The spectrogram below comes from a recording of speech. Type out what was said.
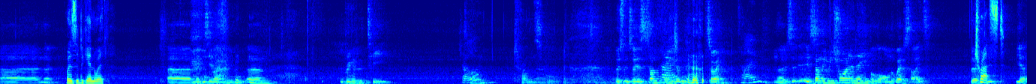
uh, no. What does it begin with? Uh, let me see if I can. Um, it brings with T. Travel? Transport. No, So, so it's something. Time? That, sorry. Time? No, so it's something we try and enable on the website. that Trust. yeah.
